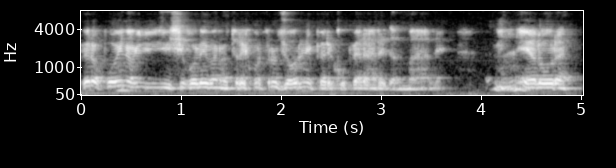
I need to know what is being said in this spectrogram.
però poi non gli ci volevano 3-4 giorni per recuperare dal male. E allora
